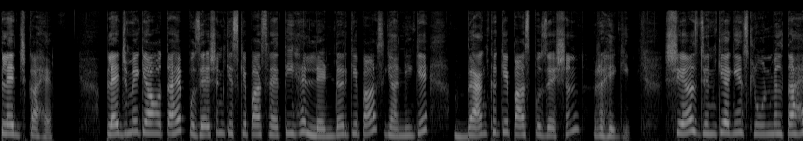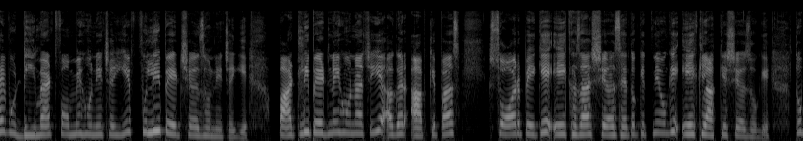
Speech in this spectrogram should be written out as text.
प्लेज का है। प्लेज में क्या होता है? पोजेशन किसके पास रहती है? लेंडर के पास, यानी कि बैंक के पास पोजेशन रहेगी। शेयर्स जिनके अगेंस्ट लोन मिलता है, वो डीमैट फॉर्म में होने चाहिए फुली पेड शेयर्स होने चाहिए। पार्टली पेड नहीं होना चाहिए। अगर आपके पास सौ रुपए के एक हज़ार शेयर्स हैं तो कितने होंगे? एक लाख के शेयर्स होंगे। तो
